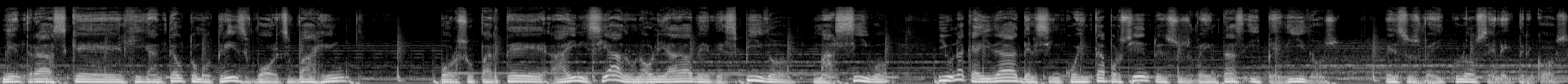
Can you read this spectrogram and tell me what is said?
Mientras que el gigante automotriz Volkswagen, por su parte, ha iniciado una oleada de despido masivo y una caída del 50% en sus ventas y pedidos en sus vehículos eléctricos.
